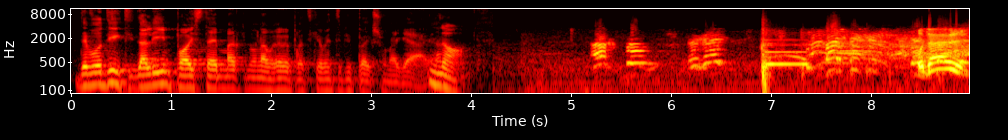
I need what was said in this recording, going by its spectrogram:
Devo dirti, da lì in poi Stenmark non avrebbe praticamente più perso una gara. No. Achtung, där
